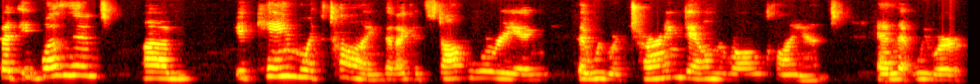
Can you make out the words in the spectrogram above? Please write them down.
But it wasn't um, it came with time that I could stop worrying that we were turning down the wrong client and that we were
